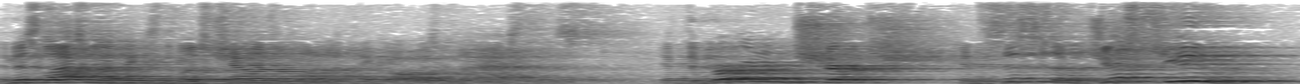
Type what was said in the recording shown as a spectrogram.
And this last one I think is the most challenging one, I think always when I ask this. If the Vernon church consisted of just you,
